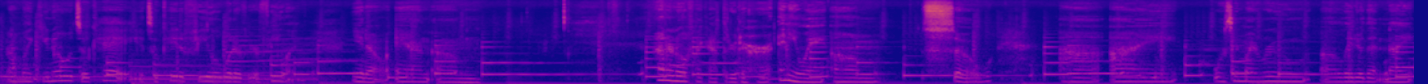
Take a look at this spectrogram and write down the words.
And i'm like you know it's okay. It's okay to feel whatever you're feeling you know and um i don't know if i got through to her. Anyway um so uh, I was in my room uh, later that night,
